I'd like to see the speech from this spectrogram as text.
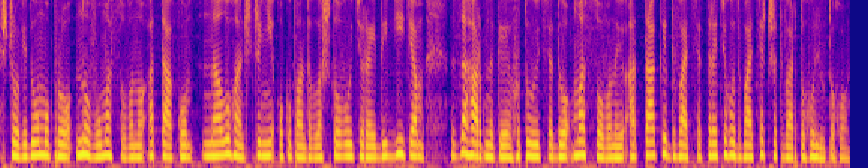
Що відомо про нову масовану атаку на Луганщині. Окупанти влаштовують рейди дітям. Загарбники готуються до масованої атаки 23-24 лютого.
